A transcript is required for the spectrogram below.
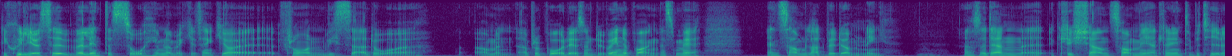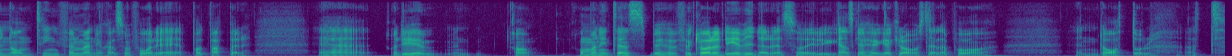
det skiljer sig väl inte så himla mycket tänker jag från vissa då ja, men apropå det som du var inne på Agnes med en samlad bedömning. Alltså den eh, klyschan som egentligen inte betyder någonting för en människa som får det på ett papper. Eh, och det är, ja, om man inte ens behöver förklara det vidare så är det ju ganska höga krav att ställa på en dator. Att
